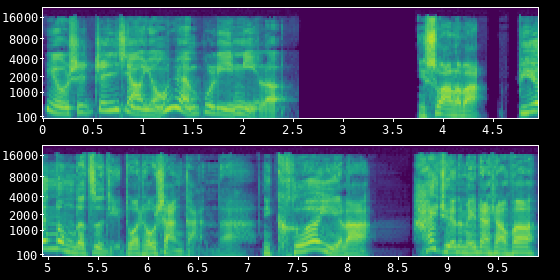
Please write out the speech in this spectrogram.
有时真想永远不理你了。”你算了吧，别弄得自己多愁善感的。你可以了，还觉得没占上风？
